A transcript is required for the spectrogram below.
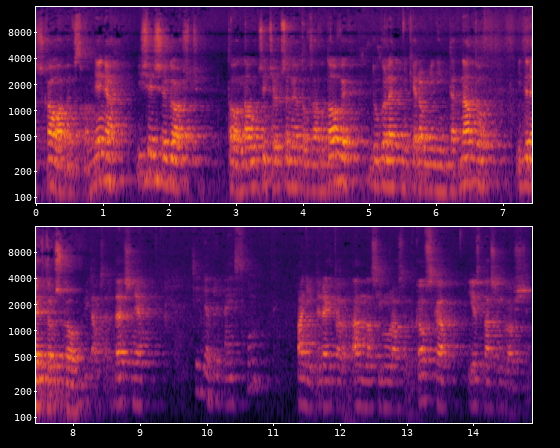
Szkoła we Wspomnieniach. Dzisiejszy gość to nauczyciel przedmiotów zawodowych, długoletni kierownik internatu i dyrektor szkoły. Witam serdecznie. Dzień dobry Państwu. Pani dyrektor Anna Simula-Sędkowska jest naszym gościem.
